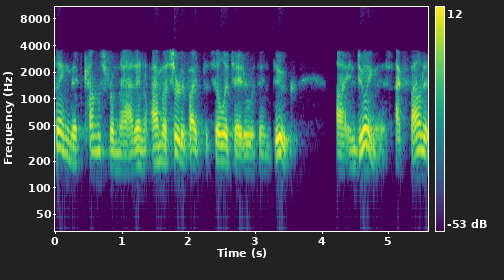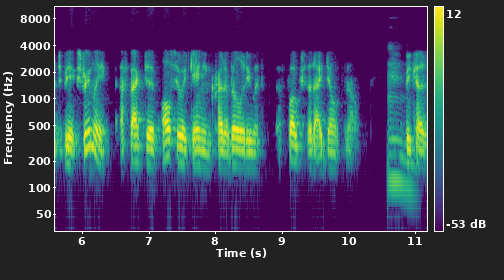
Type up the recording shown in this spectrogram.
thing that comes from that, and I'm a certified facilitator within Duke. Uh, in doing this, I found it to be extremely effective also at gaining credibility with folks that I don't know. Mm. Because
